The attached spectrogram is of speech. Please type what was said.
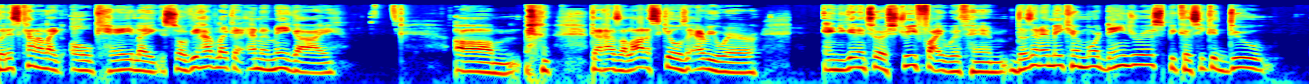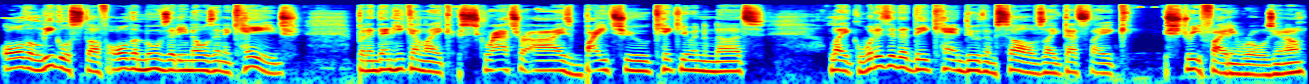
But it's kind of like okay, like so if you have like an MMA guy, um, that has a lot of skills everywhere, and you get into a street fight with him, doesn't that make him more dangerous because he could do all the legal stuff, all the moves that he knows in a cage? but and then he can like scratch your eyes, bite you, kick you in the nuts. Like, what is it that they can't do themselves? Like, that's like street fighting rules, you know?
